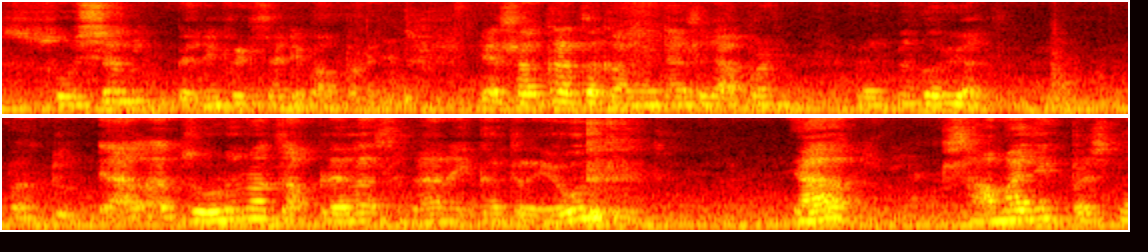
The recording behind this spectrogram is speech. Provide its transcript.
सोशल बेनिफिटसाठी वापरणे हे सरकारचं काम आहे. त्यासाठी आपण प्रयत्न करूयात. परंतु त्याला जोडूनच आपल्याला सगळ्यांना एकत्र येऊन या सामाजिक प्रश्न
